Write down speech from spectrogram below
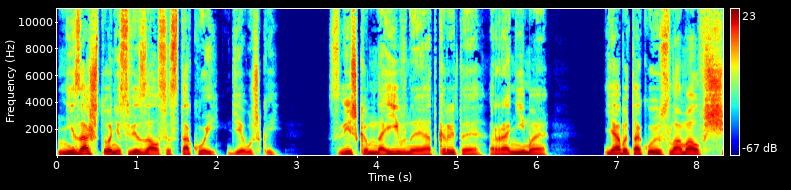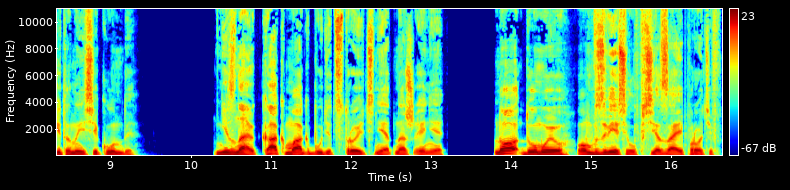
ни за что не связался с такой девушкой. Слишком наивная, открытая, ранимая. Я бы такую сломал в считанные секунды. Не знаю, как маг будет строить с ней отношения, но, думаю, он взвесил все «за» и «против»,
